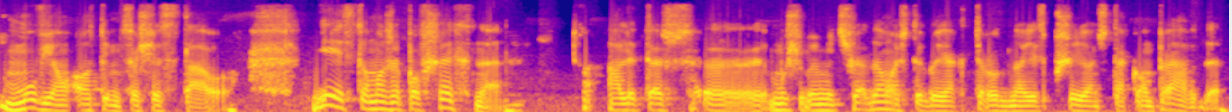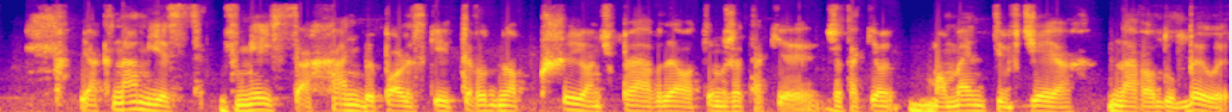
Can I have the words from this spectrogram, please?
mówią o tym, co się stało. Nie jest to może powszechne, ale też e, musimy mieć świadomość tego, jak trudno jest przyjąć taką prawdę. Jak nam jest w miejscach hańby polskiej trudno przyjąć prawdę o tym, że takie, że takie momenty w dziejach narodu były,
